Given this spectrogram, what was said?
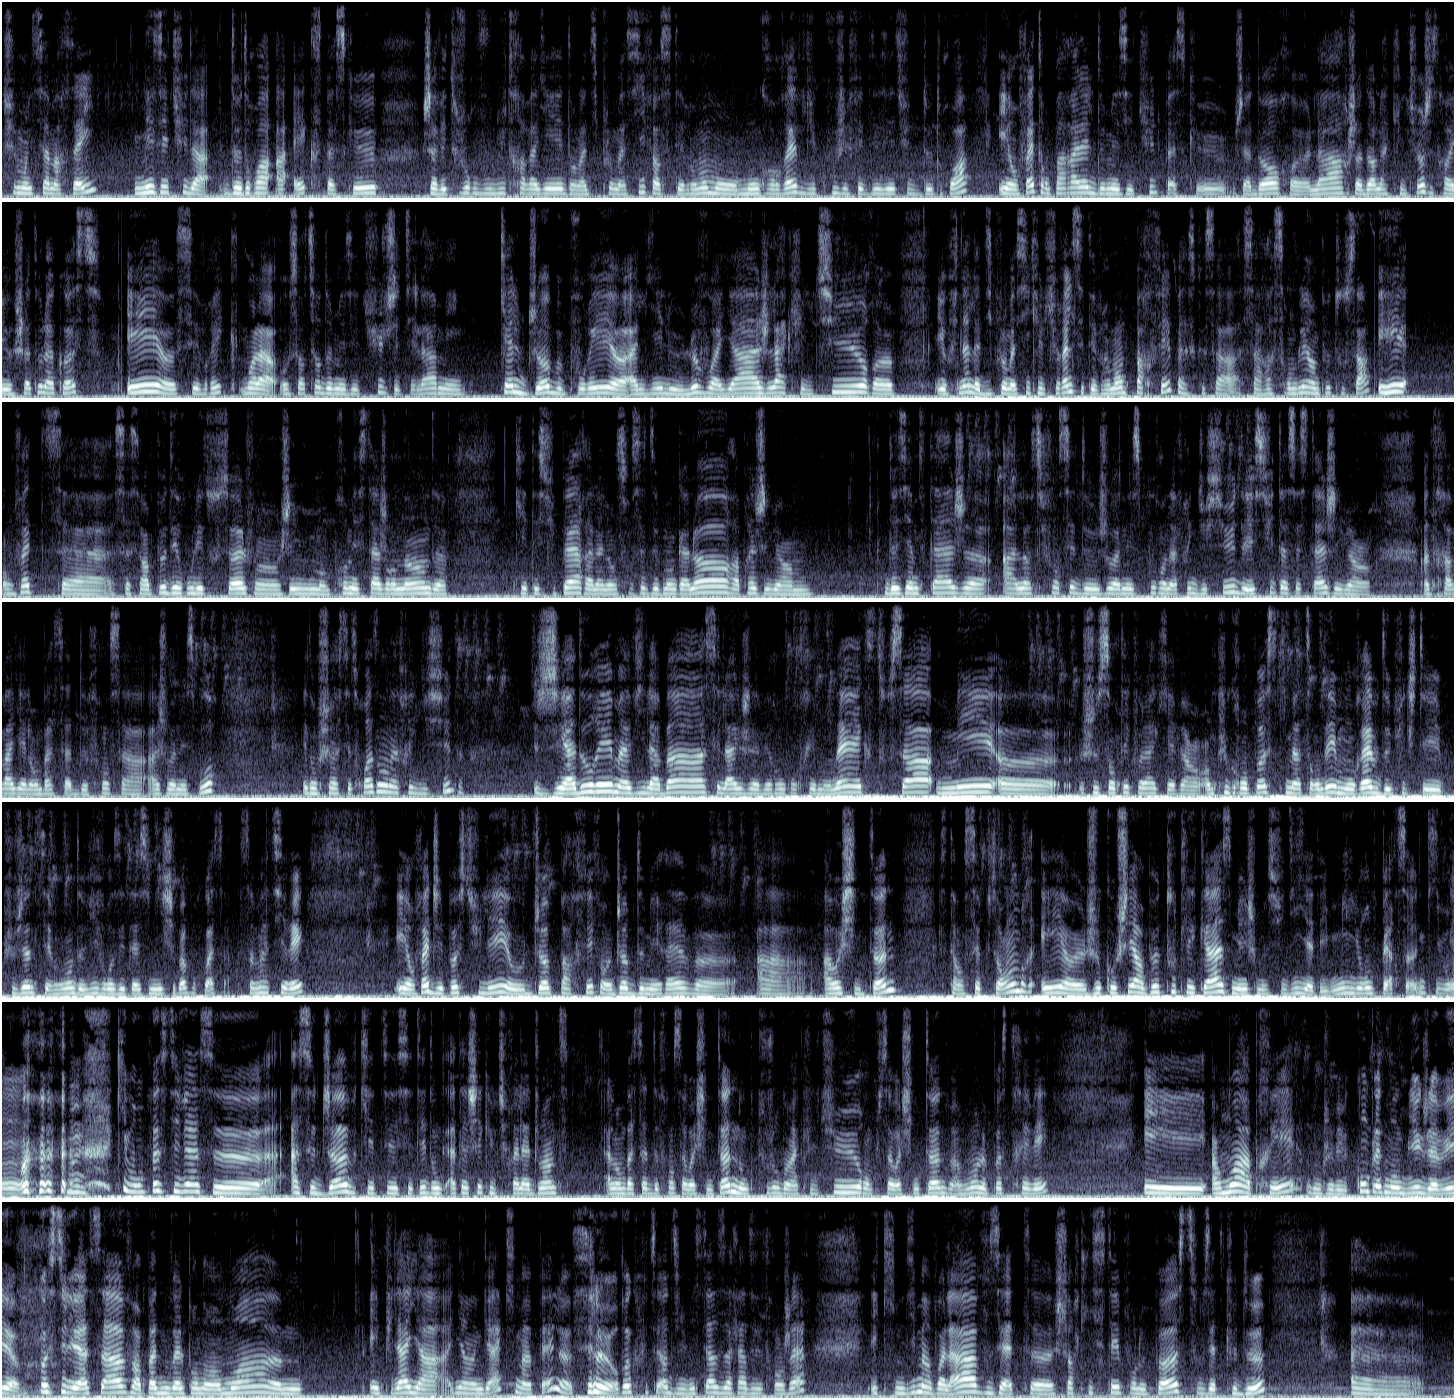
Je fais mon lycée à Marseille, mes études de droit à Aix, parce que j'avais toujours voulu travailler dans la diplomatie. Enfin, c'était vraiment mon, grand rêve. Du coup, j'ai fait des études de droit. Et en fait, en parallèle de mes études, parce que j'adore euh, l'art, j'adore la culture, j'ai travaillé au Château Lacoste. Et euh, c'est vrai que, voilà, au sortir de mes études, j'étais là, mais quel job pourrait euh, allier le, voyage, la culture euh, et au final la diplomatie culturelle c'était vraiment parfait parce que ça, ça rassemblait un peu tout ça. Et en fait ça, s'est un peu déroulé tout seul. Enfin, j'ai eu mon premier stage en Inde qui était super à l'Alliance française de Bangalore. Après j'ai eu un deuxième stage à l'Institut français de Johannesburg en Afrique du Sud. Et suite à ce stage j'ai eu un, travail à l'ambassade de France à, à Johannesburg. Et donc je suis restée trois ans en Afrique du Sud j'ai adoré ma vie là-bas, c'est là que j'avais rencontré mon ex, tout ça, mais euh, je sentais qu'il y avait un, plus grand poste qui m'attendait. Mon rêve depuis que j'étais plus jeune, c'est vraiment de vivre aux États-Unis. Je sais pas pourquoi ça, ça m'attirait. Et en fait, j'ai postulé au job parfait, enfin au job de mes rêves euh, à, Washington. C'était en septembre et euh, je cochais un peu toutes les cases, mais je me suis dit, il y a des millions de personnes qui vont, qui vont postuler à ce, à ce job qui était, c'était donc attaché culturel adjointe à l'ambassade de France à Washington, donc toujours dans la culture, en plus à Washington, vraiment le poste rêvé. Et un mois après, donc j'avais complètement oublié que j'avais euh, postulé à ça, enfin pas de nouvelles pendant un mois. Euh, et puis là, il y a, un gars qui m'appelle, c'est le recruteur du ministère des Affaires étrangères, et qui me dit, ben voilà, vous êtes euh, shortlisté pour le poste, vous êtes que deux.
